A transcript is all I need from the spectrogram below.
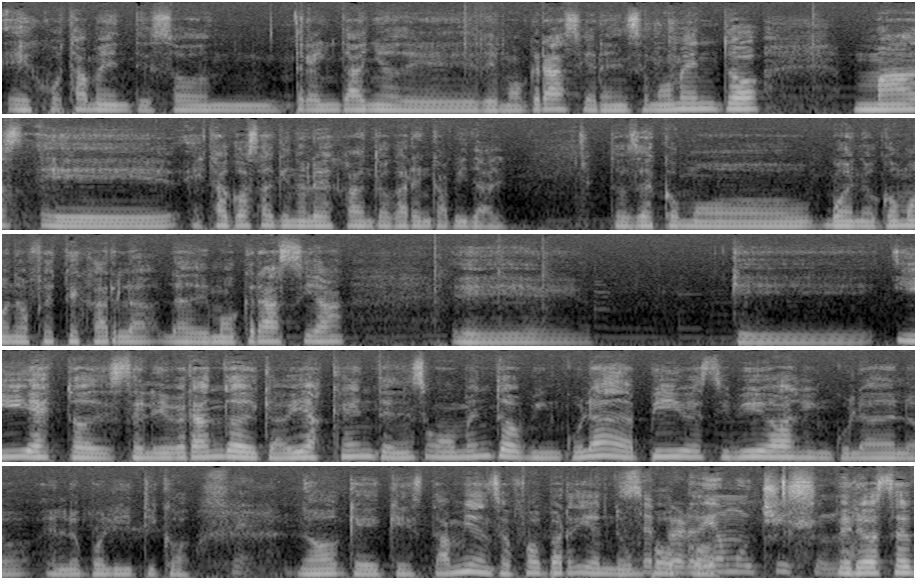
es justamente son 30 años de democracia en ese momento, más esta cosa que no le dejaban tocar en Capital. Entonces, como, bueno, ¿cómo no festejar la, la democracia? Que, y esto de celebrando de que había gente en ese momento vinculada, pibes y pibas vinculada en lo, en lo político, ¿no? Que, también se fue perdiendo un poco. Se perdió muchísimo. Pero se,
